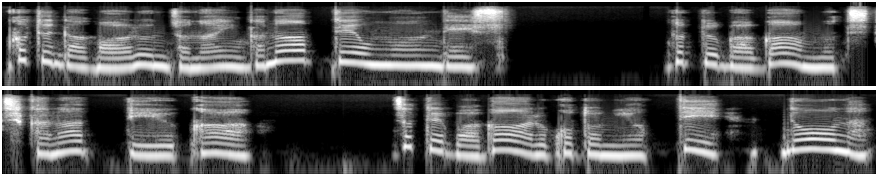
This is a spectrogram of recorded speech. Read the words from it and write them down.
言葉があるんじゃないかなって思うんです。言葉が持つ力っていうか、言葉があることによってどうなっ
